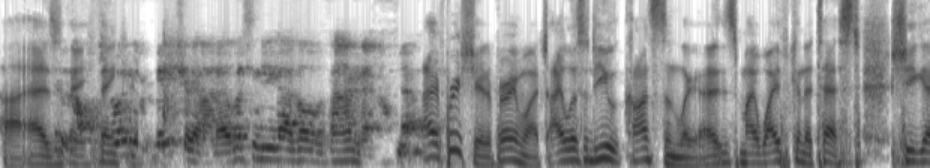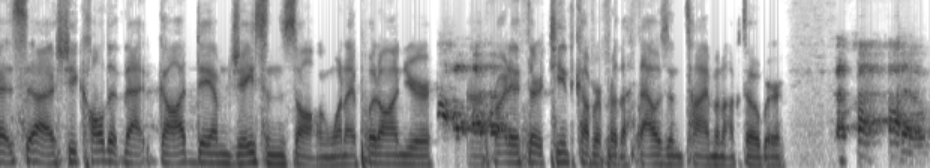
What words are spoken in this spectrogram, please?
uh, as a I'll thank join you. your Patreon. I listen to you guys all the time now. No. I appreciate it very much. I listen to you constantly, as my wife can attest. She gets uh, she called it that goddamn Jason song when I put on your uh, Friday the Thirteenth cover for the thousandth time in October. So,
